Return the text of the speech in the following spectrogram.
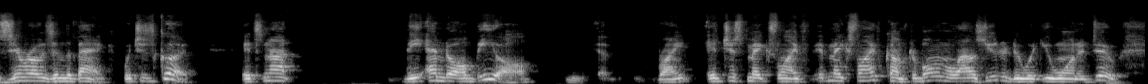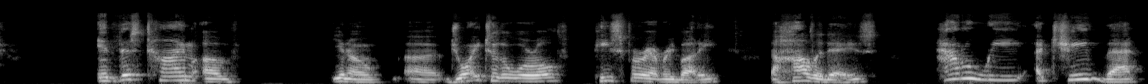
zeros in the bank, which is good. It's not the end all be all, mm right? It just makes life it makes life comfortable and allows you to do what you want to do. In this time of, you know, uh, joy to the world, peace for everybody, the holidays, how do we achieve that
